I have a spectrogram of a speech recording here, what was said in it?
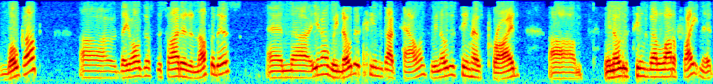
woke up. Uh, they all just decided enough of this. And, uh, you know, we know this team's got talent. We know this team has pride. Um, we know this team's got a lot of fight in it.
